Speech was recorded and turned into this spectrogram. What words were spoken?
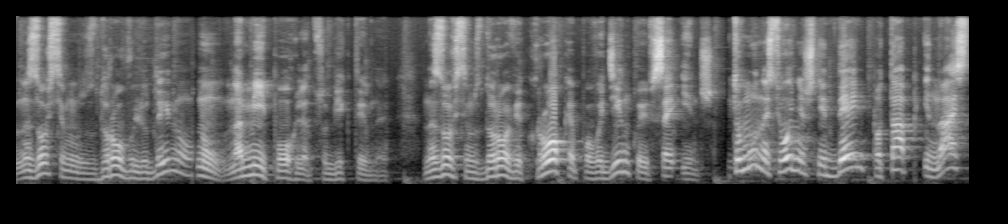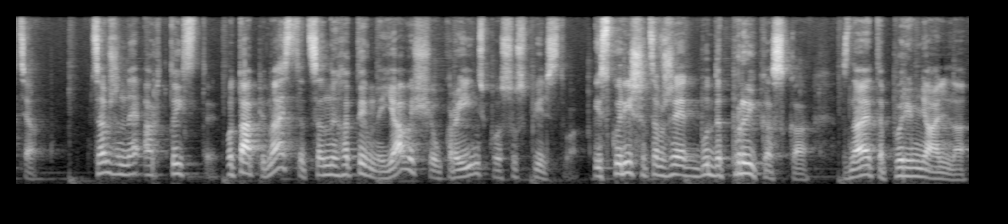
не зовсім здорову людину, ну, на мій погляд, суб'єктивний. Не зовсім здорові кроки, поведінку і все інше. Тому на сьогоднішній день Потап і Настя це вже не артисти. Потап і Настя це негативне явище українського суспільства. І скоріше це вже як буде приказка, знаєте, порівняльна.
